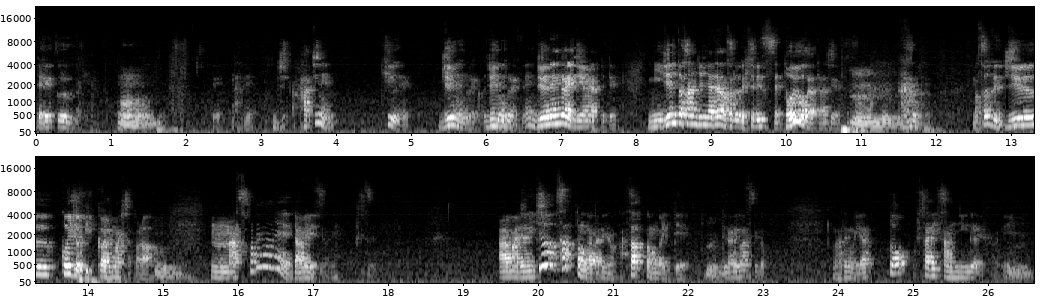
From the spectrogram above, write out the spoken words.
デレック・ルーだけ。うん。で、だって、じゅ8年、9年、10年ぐらいか、10年ぐらいですね。10年ぐらい GM やってて、二巡と三巡でやってたのそれぞれ1人ずつでどういうことやったらしいです。うん まあ、それぞれ10個以上ピックありましたから、うんうん、まあ、それはね、ダメですよね、普通に。あ、まあ、でも一応、サットンが当たりなのか。サットンがいて、ってなりますけど。まあ、でも、やっと2人、3人ぐらいですからね。うん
